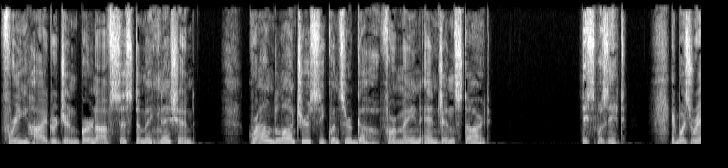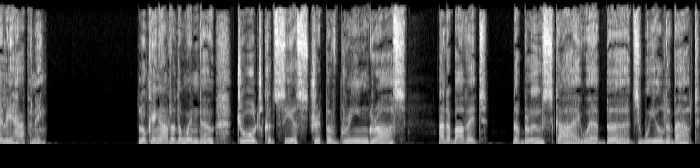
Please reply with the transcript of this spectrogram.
Free hydrogen burn-off system ignition. Ground launcher sequencer go for main engine start. This was it. It was really happening. Looking out of the window, George could see a strip of green grass, and above it, the blue sky where birds wheeled about.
